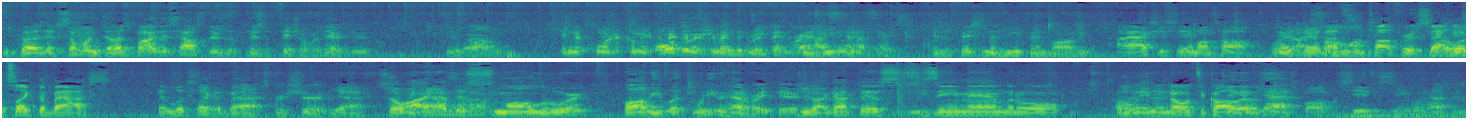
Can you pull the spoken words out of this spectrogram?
because if someone does buy this house, there's a there's a fish over there, dude. Dude, Bobby. In the corner. Come here. Come Oh, here. the Come deep here. end, the come deep end, right? I see him, I see him. There's a fish in the deep end, Bobby. I actually see him on top, Dude, right I there. saw him on top for a second. that looks like the bass. It looks like a bass for sure. Yeah. So I have this at him? small lure. Bobby, what, what do you have right there? Dude, I got this Z-Man little. I don't even that? know what to call Take this. a cast, Bob. See see what happens.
